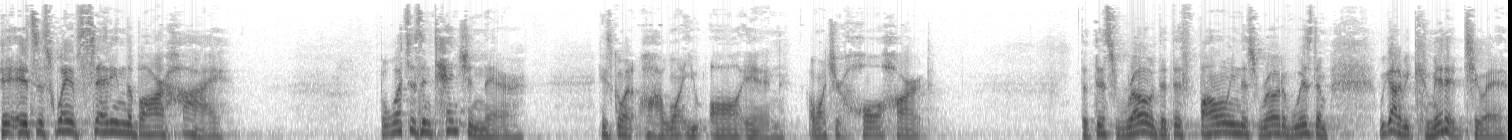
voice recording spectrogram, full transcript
It's this way of setting the bar high. But what's his intention there? He's going, oh, I want you all in. I want your whole heart. That this road, that this following this road of wisdom, we got to be committed to it.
